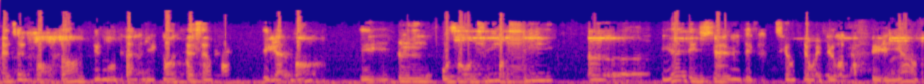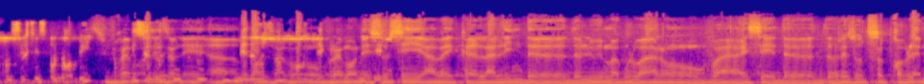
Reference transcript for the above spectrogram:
Très important, démocratiquement très important également. Et aujourd'hui aussi, euh, il y a déjà eu des questions qui ont été reportées. Il y a un processus aujourd'hui. Je suis vraiment désolé. Euh, nous avons vraiment des soucis avec euh, la ligne de, de Louis Magloire. On va essayer de, de, résoudre ce problème.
